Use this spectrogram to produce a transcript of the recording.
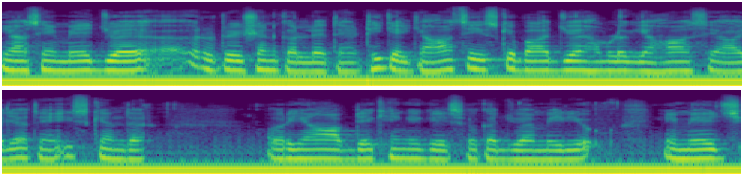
यहाँ से इमेज जो है रोटेशन कर लेते हैं। ठीक है, यहाँ से इसके बाद जो है हम लोग यहाँ से आ जाते हैं इसके अंदर। और यहाँ आप देखेंगे कि इस वक्त जो है मेरी इमेज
